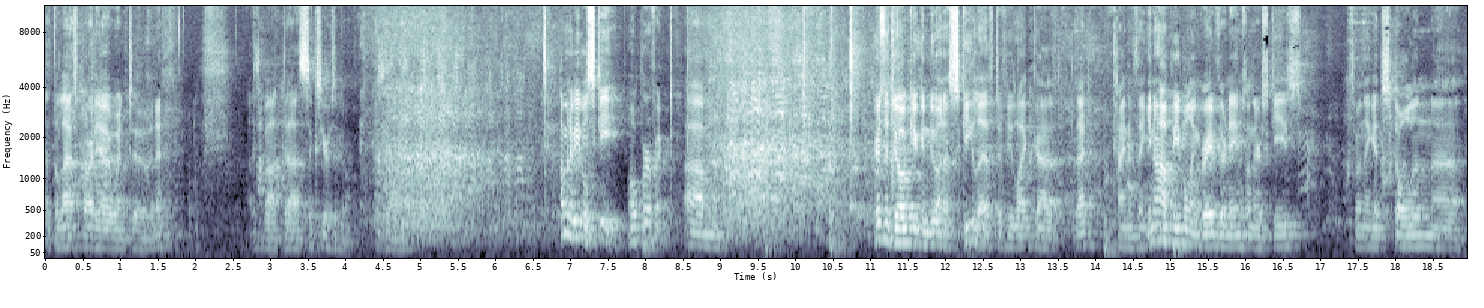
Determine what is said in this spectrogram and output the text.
at the last party I went to, and it was about uh, six years ago. So, how many people ski? Oh, perfect. Um, here's a joke you can do on a ski lift if you like uh, that kind of thing. You know how people engrave their names on their skis? So when they get stolen, uh,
